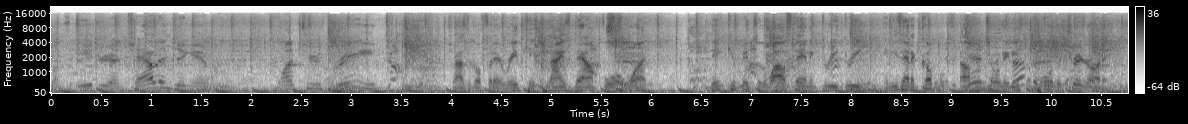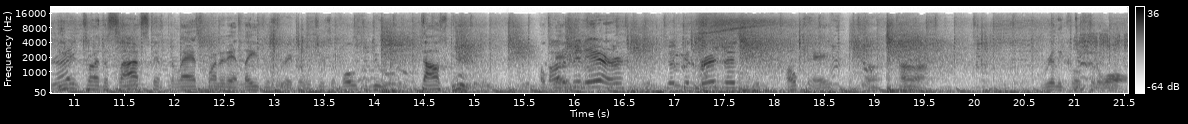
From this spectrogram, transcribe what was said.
comes Adrian challenging him. One, two, three. Tries to go for that raid kick. Nice down 4-1. Didn't commit to the wild standing 3-3. And he's had a couple Again, opportunities to pull the trigger on it. Right. Even tried to sidestep the last part of that laser scraper, which you're supposed to do. Toss blue. Caught him Okay. in air. Good conversion. Okay. Uh, uh. Really close to the wall.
